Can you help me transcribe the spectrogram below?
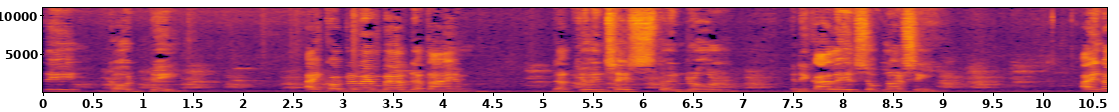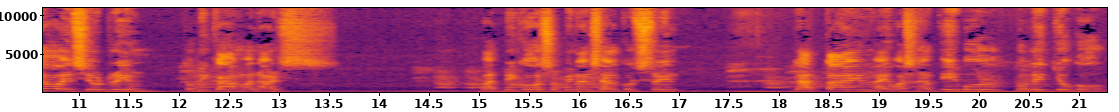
Day, good day. I could remember the time that you insist to enroll in the College of Nursing. I know it's your dream to become a nurse. But because of financial constraint, that time I was not able to let you go.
